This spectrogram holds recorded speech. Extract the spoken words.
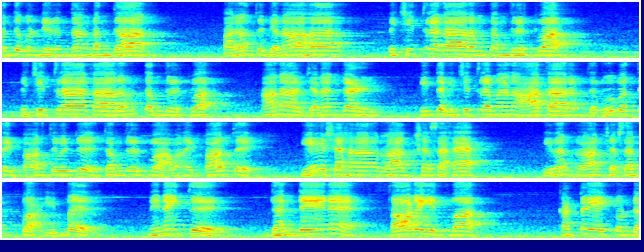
வந்து கொண்டிருந்தான். வந்தான் பரந்து ஜனாக விசித்திரகாரம் தம் திருஷ்டுவா. விசித்திராகாரம் தம் திருஷ்டுவா. ஆனால் ஜனங்கள் இந்த விசித்திரமான ஆகாரம் இந்த ரூபத்தை பார்த்துவிட்டு தம் திருஷ்டுவா. அவனை பார்த்து ஏஷகா ராட்சசக இவன் ராட்சசன். இவ்வு நினைத்து தண்டேன தாடயித்வா கட்டையை கொண்டு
